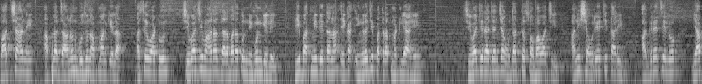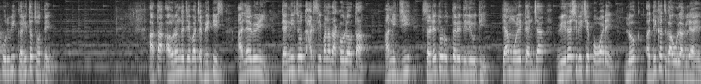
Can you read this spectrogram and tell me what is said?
बादशहाने आपला जाणून बुजून अपमान केला असे वाटून शिवाजी महाराज दरबारातून निघून गेले. ही बातमी देताना एका इंग्रजी पत्रात म्हटले आहे शिवाजीराजांच्या उदात्त स्वभावाची आणि शौर्याची तारीफ आग्र्याचे लोक यापूर्वी करीतच होते. आता औरंगजेबाच्या भेटीस आल्यावेळी त्यांनी जो धाडसीपणा दाखवला होता आणि जी सडेतोड उत्तरे दिली होती त्यामुळे त्यांच्या वीरश्रीचे पोवाडे लोक अधिकच गाऊ लागले आहेत.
